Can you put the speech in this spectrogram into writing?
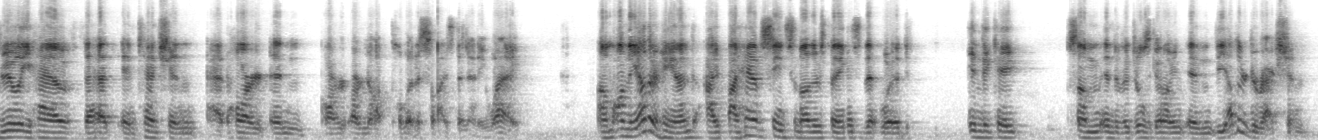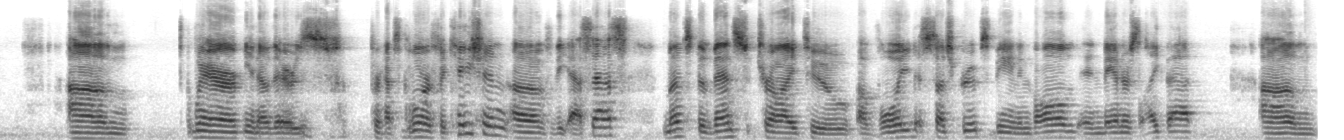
really have that intention at heart and are, are not politicized in any way. Um, on the other hand, I, I have seen some other things that would indicate some individuals going in the other direction, um, where you know there's perhaps glorification of the SS most events try to avoid such groups being involved in manners like that. Um,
